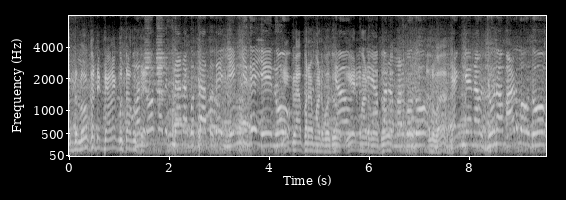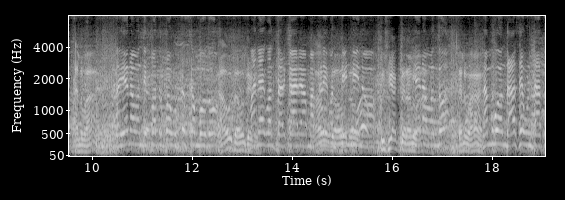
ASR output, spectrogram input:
ಒಂದು ಲೋಕದ ಜ್ಞಾನ ಗೊತ್ತಾಗುತ್ತೆ. ಲೋಕದ ಜ್ಞಾನ ಗೊತ್ತಾಗ್ತದೆ. ಹೆಂಗಿದೆ ಏನು ವ್ಯಾಪಾರ ಮಾಡಬಹುದು ಏನ್ ಮಾಡಬಹುದು ಅಲ್ವಾ? ಹೆಂಗೆ ನಾವು ಜೀವನ ಮಾಡಬಹುದು ಅಲ್ವಾ? ಏನೋ ಒಂದ್ ಇಪ್ಪತ್ ರೂಪಾಯಿ ಹುಟ್ಟಿಸ್ಕೊಬಹುದು ಹೌದೌದು ಮನೆಗೆ ಒಂದ್ ತರಕಾರಿ ಮಕ್ಕಳಿಗೆ ಒಂದ್ ತಿಂಡಿನೋ ಖುಷಿ ಆಗ್ತಾರಲ್ವಾ ಏನೋ ಒಂದು ಅಲ್ವಾ? ನಮಗೂ ಒಂದ್ ಆಸೆ ಉಂಟಾತ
